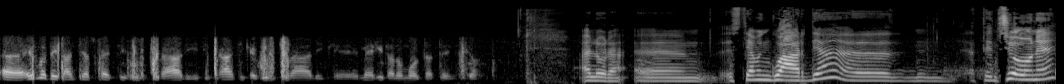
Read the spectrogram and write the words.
eh, è uno dei tanti aspetti culturali, di pratiche culturali che meritano molta attenzione. Allora, ehm, stiamo in guardia, eh, attenzione.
